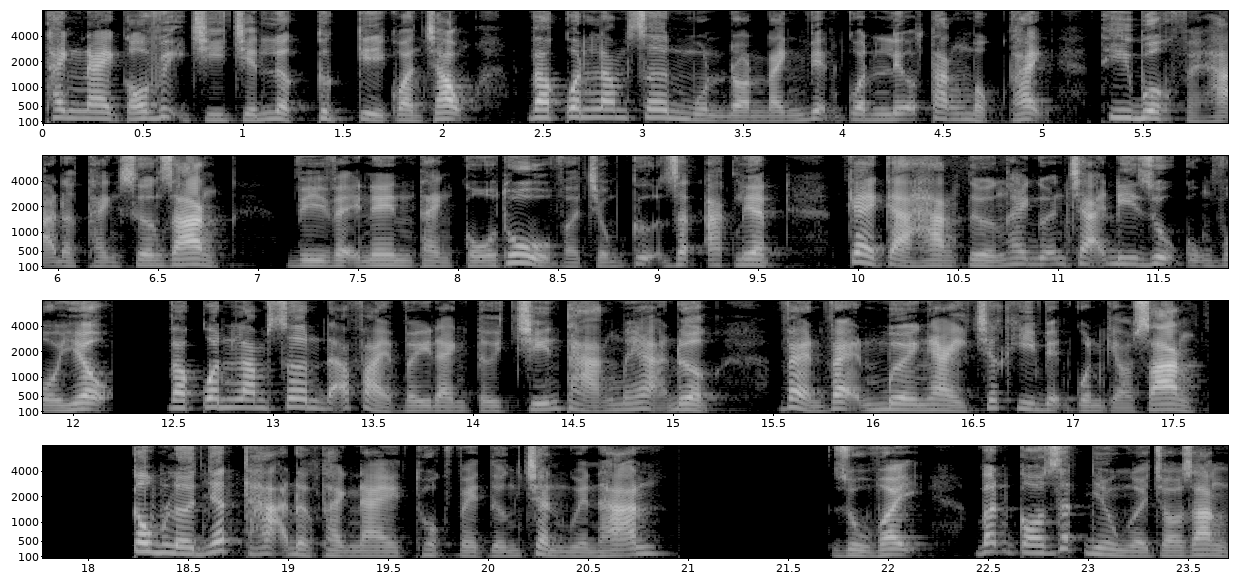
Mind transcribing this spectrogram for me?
thành này có vị trí chiến lược cực kỳ quan trọng và quân Lam Sơn muốn đòn đánh viện quân Liễu Thăng Mộc Thạnh thì buộc phải hạ được thành Sương Giang. Vì vậy nên thành cố thủ và chống cự rất ác liệt, kể cả hàng tướng hay Nguyễn Trãi đi dụ cũng vô hiệu và quân Lam Sơn đã phải vây đánh tới 9 tháng mới hạ được, vẻn vẹn 10 ngày trước khi viện quân kéo sang. Công lớn nhất hạ được thành này thuộc về tướng Trần Nguyên Hãn. Dù vậy, vẫn có rất nhiều người cho rằng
